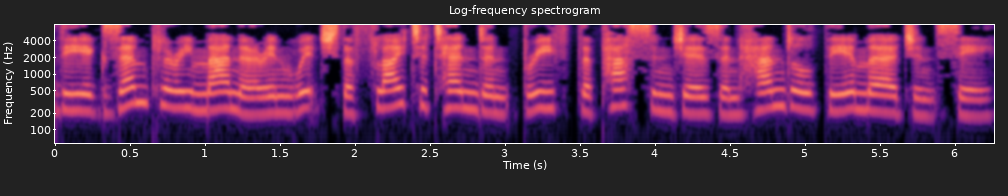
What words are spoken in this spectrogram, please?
the exemplary manner in which the flight attendant briefed the passengers and handled the emergency.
